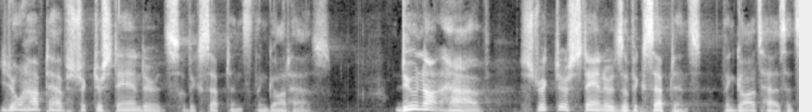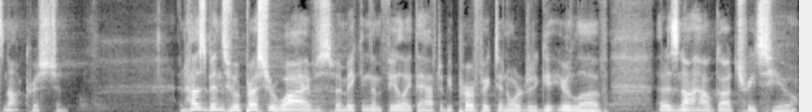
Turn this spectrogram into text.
You don't have to have stricter standards of acceptance than God has. Do not have stricter standards of acceptance than God's has. It's not Christian. And husbands who oppress your wives by making them feel like they have to be perfect in order to get your love, that is not how God treats you.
